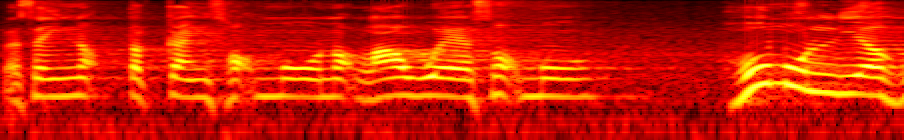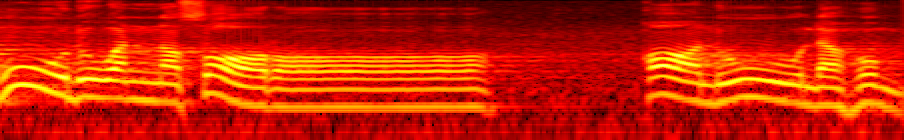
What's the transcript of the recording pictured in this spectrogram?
pasal nak tekan sokmo, nak lawan sokmo, humul yahudu wan nasara. Qalu lahum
